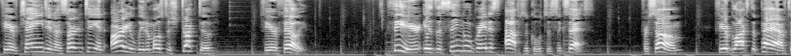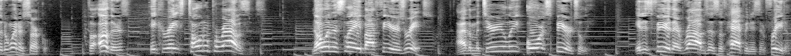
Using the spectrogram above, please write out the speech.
fear of change and uncertainty, and arguably the most destructive, fear of failure. Fear is the single greatest obstacle to success. For some, fear blocks the path to the winner's circle. For others, it creates total paralysis. No one enslaved by fear is rich, either materially or spiritually. It is fear that robs us of happiness and freedom.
